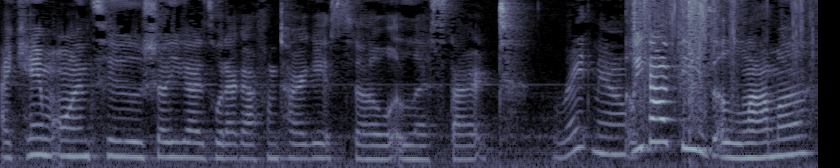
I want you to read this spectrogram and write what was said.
I came on to show you guys what I got from Target, so let's start right now. We got these llama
